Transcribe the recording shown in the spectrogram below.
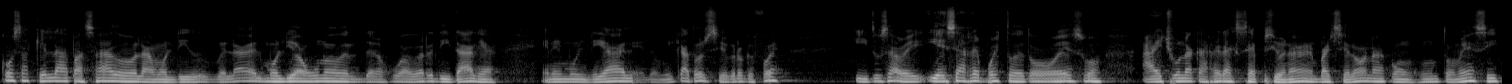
cosas que él ha pasado, la mordido, ¿verdad? Él mordió a uno de, los jugadores de Italia en el Mundial 2014, yo creo que fue. Y tú sabes, y él se ha repuesto de todo eso, ha hecho una carrera excepcional en Barcelona, conjunto Messi,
